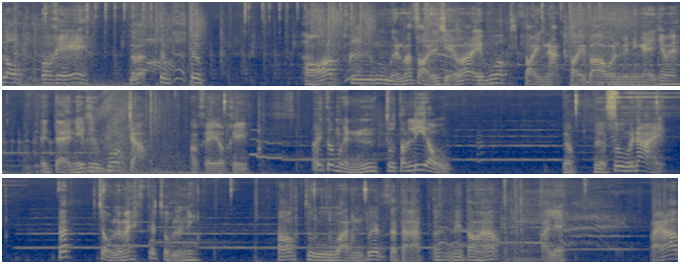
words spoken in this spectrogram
หลบโอเคแล้วก็ตึบตึบ อ๋อ คือเหมือนมาสอนเฉยๆว่าไอ้พวกต่อยหนักต่อยเบามันเป็นยังไงใช่ไหมไอ้แต่อันนี้คือพวกจับ โอเคโอเคเอ้ยก็เหมือนตูตอเลียวแบบเผื่อสู้ไม่ได้ ก็จบแล้วไหมก็จบแล้วนี่ Talk to one เพื่อสตาร์ทไม่ต้องแล้ว ไปเลย ไปครับ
